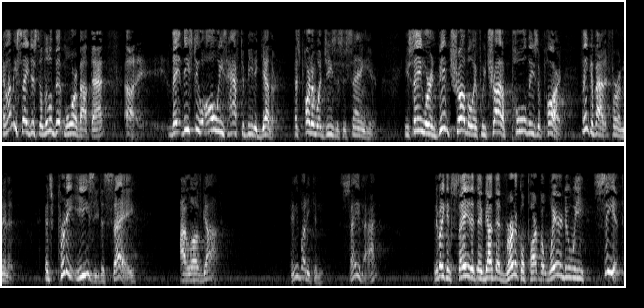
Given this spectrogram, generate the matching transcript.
And let me say just a little bit more about that. Uh, they, these two always have to be together. That's part of what Jesus is saying here. He's saying we're in big trouble if we try to pull these apart. Think about it for a minute. It's pretty easy to say, I love God. Anybody can say that. Anybody can say that they've got that vertical part, but where do we see it?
